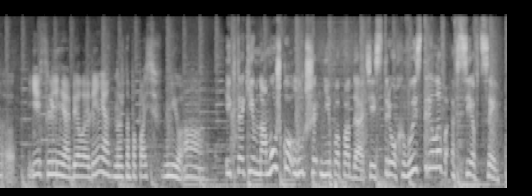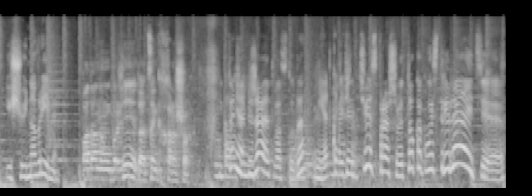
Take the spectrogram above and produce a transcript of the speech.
э, есть линия, белая линия, нужно попасть в нее. И к таким на мушку лучше не попадать. Из трех выстрелов все в цель. Еще и на время. По данному упражнению это оценка хорошо. Никто не обижает вас тут, да? Нет, конечно. Хотя, что я спрашиваю? То, как вы стреляете,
